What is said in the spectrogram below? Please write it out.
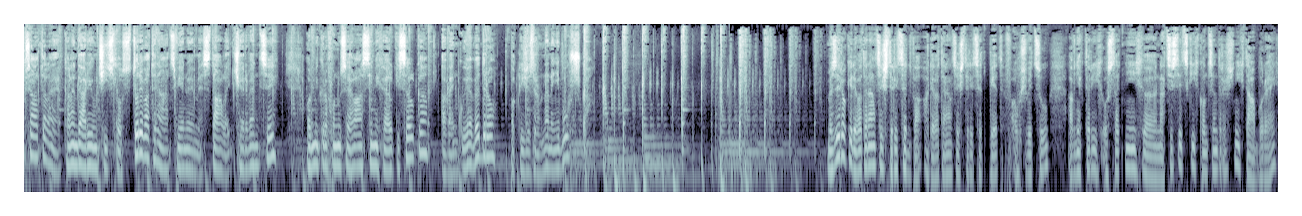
přátelé, kalendárium číslo 119 věnujeme stále červenci. Od mikrofonu se hlásí Michal Kyselka a venku je vedro, pakliže zrovna není bůřka. Mezi roky 1942 a 1945 v Auschwitzu a v některých ostatních eh, nacistických koncentračních táborech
